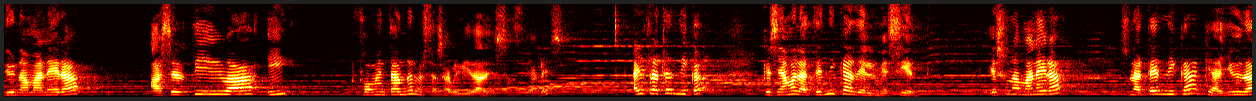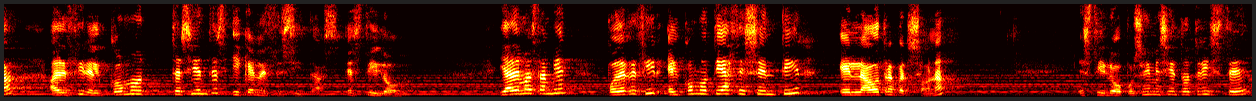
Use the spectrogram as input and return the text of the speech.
de una manera asertiva y fomentando nuestras habilidades sociales. Hay otra técnica que se llama la técnica del me siento. Es una manera, es una técnica que ayuda a decir el cómo te sientes y qué necesitas, estilo. Y además también poder decir el cómo te hace sentir en la otra persona. Estilo, pues hoy me siento triste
